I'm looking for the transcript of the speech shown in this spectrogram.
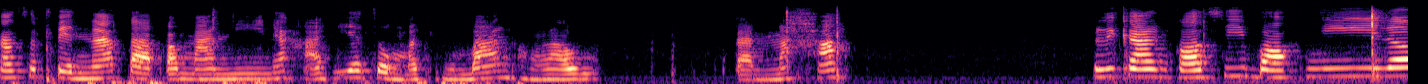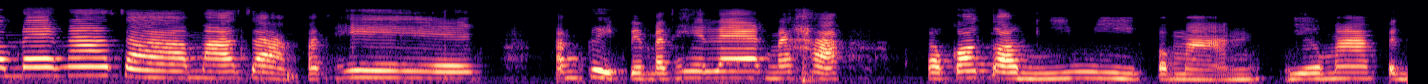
ก็จะเป็นหน้าตาประมาณนี้นะคะ ที่จะส่งมาถึงบ้านของเรากันนะคะ บริการ Glossy Box นี่เริ่มแรกน่าจะมาจากประเทศอังกฤษเป็นประเทศแรกนะคะ แล้วก็ตอนนี้มีประมาณเยอะมากเป็น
